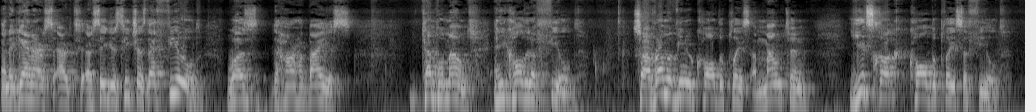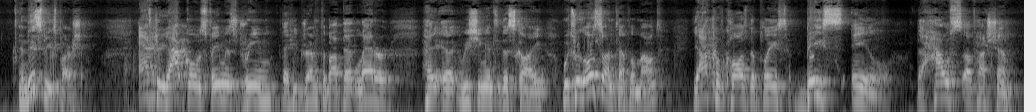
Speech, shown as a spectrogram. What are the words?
And again, our, our, our, sages teach us that field was the Har Habayis, Temple Mount, and he called it a field. So Avram Avinu called the place a mountain. Yitzchak called the place a field. In this week's parsha, after Yaakov's famous dream that he dreamt about that ladder uh, reaching into the sky, which was also on Temple Mount, Yaakov calls the place Beis El, the house of Hashem.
